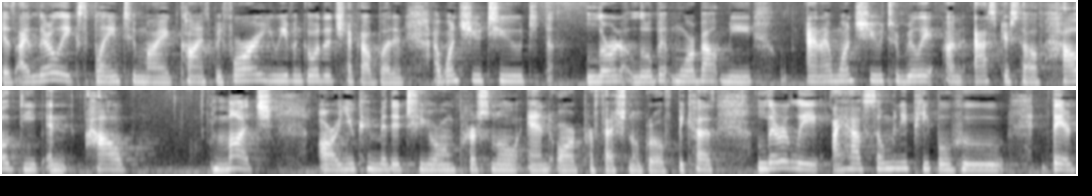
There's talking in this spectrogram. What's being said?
is I literally explain to my clients before you even go to the checkout button. I want you to learn a little bit more about me. And I want you to really ask yourself how deep and how much are you committed to your own personal and or professional growth? Because literally i have so many people who they're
